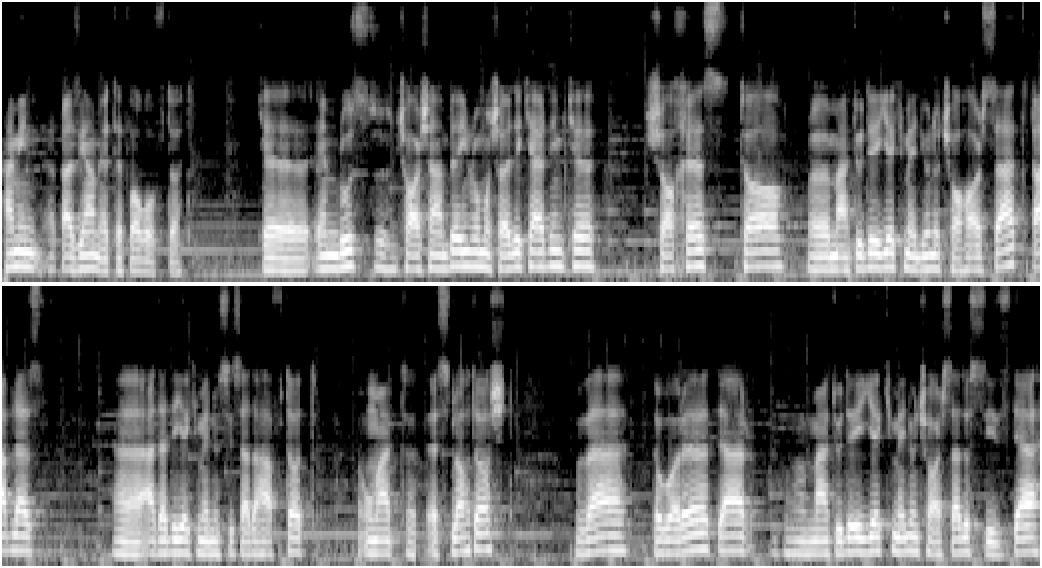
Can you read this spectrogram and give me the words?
همین قضیه هم اتفاق افتاد که امروز چهارشنبه این رو مشاهده کردیم که شاخص تا محدوده یک میلیون و چهارصد قبل از عدد یک میلیون سیصد هفتاد اومد اصلاح داشت و دوباره در محدوده یک میلیون چهارصد و سیزده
